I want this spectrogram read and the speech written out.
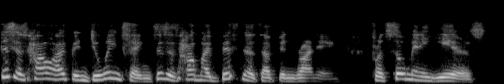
This is how I've been doing things. This is how my business have been running for so many years.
